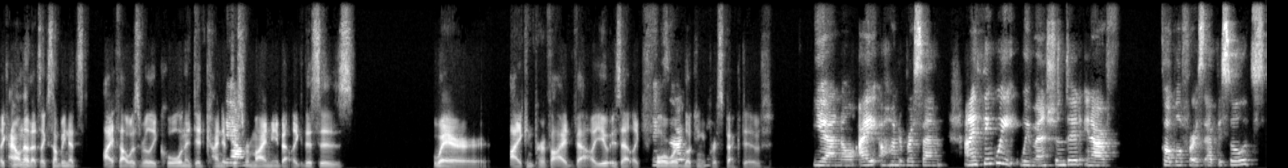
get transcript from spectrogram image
like i don't know that's like something that's i thought was really cool and it did kind of just remind me about like this is where i can provide value is that like forward looking Exactly. perspective Yeah, no, I 100%. And I think we we mentioned it in our couple first episodes.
